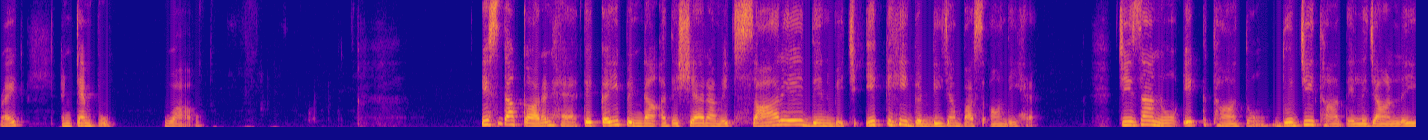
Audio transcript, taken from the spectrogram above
right and tempo wow ਇਸ ਦਾ ਕਾਰਨ ਹੈ ਕਿ ਕਈ ਪਿੰਡਾਂ ਅਤੇ ਸ਼ਹਿਰਾਂ ਵਿੱਚ ਸਾਰੇ ਦਿਨ ਵਿੱਚ ਇੱਕ ਹੀ ਗੱਡੀ ਜਾਂ ਬੱਸ ਆਉਂਦੀ ਹੈ ਚੀਜ਼ਾਂ ਨੂੰ ਇੱਕ ਥਾਂ ਤੋਂ ਦੂਜੀ ਥਾਂ ਤੇ ਲਿਜਾਣ ਲਈ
